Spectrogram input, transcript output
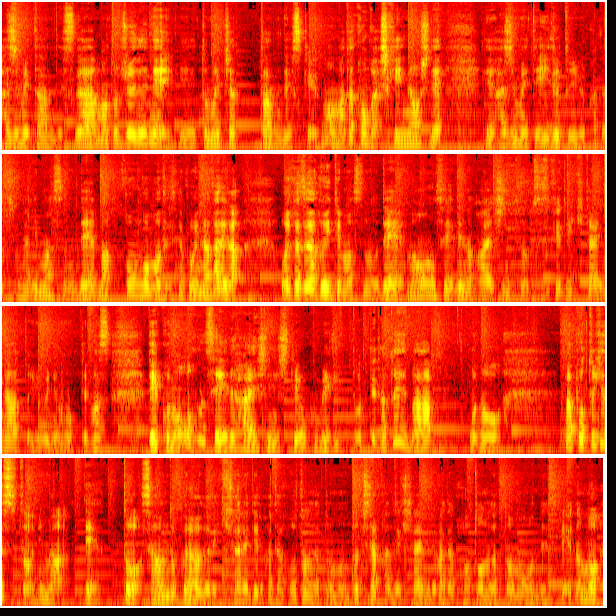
始めたんですが、まあ、途中でね、え、止めちゃったんですけれども、また今回仕切り直しで、え、始めているという形になりますんで、まあ、今後もですね、こういう流れが、追い風が吹いてますので、まあ、音声での配信っていうのを続けていきたいなというふうに思ってます。で、この音声で配信しておくメリットって、例えば、この、まあ、ポッドキャスト、今、ね、とサウンドクラウドで聞かれている方がほとんどだと思う、どちらかで聞かれている方がほとんどだと思うんですけれども、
